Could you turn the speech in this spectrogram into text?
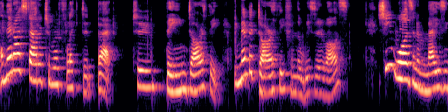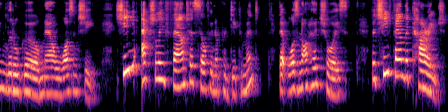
And then I started to reflect it back to being Dorothy. Remember Dorothy from The Wizard of Oz? She was an amazing little girl, now wasn't she? She actually found herself in a predicament that was not her choice, but she found the courage,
